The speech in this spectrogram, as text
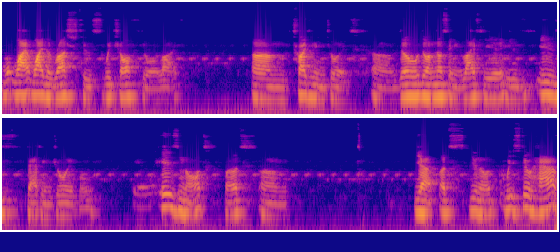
Why, why the rush to switch off your life? Um, try to enjoy it. Uh, though, though I'm not saying life here is is that enjoyable. It is not, but um, yeah, but you know, we still have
